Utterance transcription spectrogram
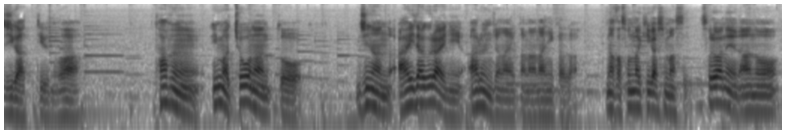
自我っていうのは多分今長男と次男の間ぐらいにあるんじゃないかな何かがなんかそんな気がしますそれはねあの、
